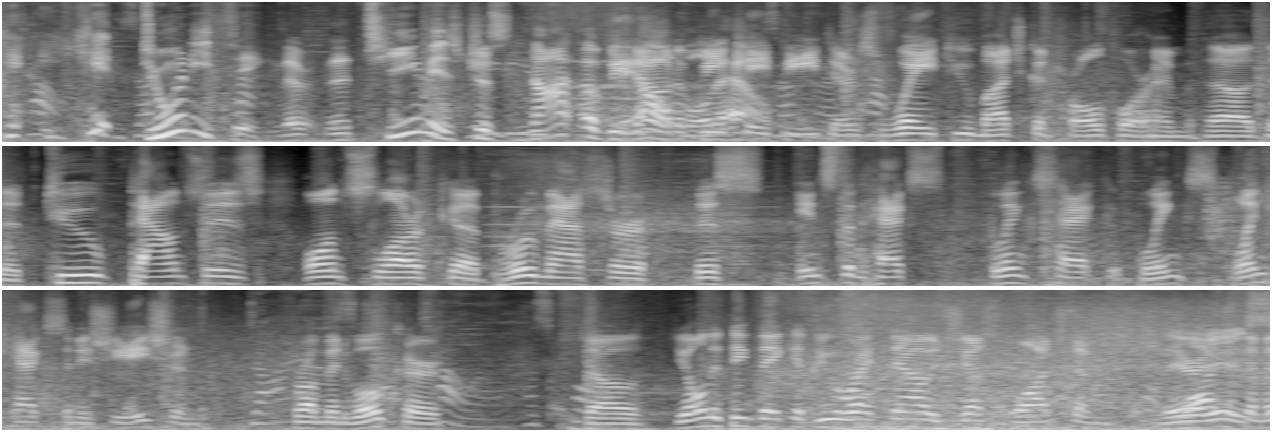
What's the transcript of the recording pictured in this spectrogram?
Can't, he can't do anything. The, the team is just not Without a available to help. BKB, there's way too much control for him. Uh, the two pounces on Slark, uh, Brewmaster, this instant hex, blinks hex, blinks, blink hex initiation from Invoker. So the only thing they can do right now is just watch them. There watch is. them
